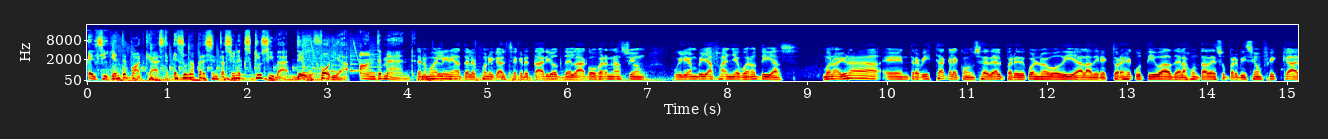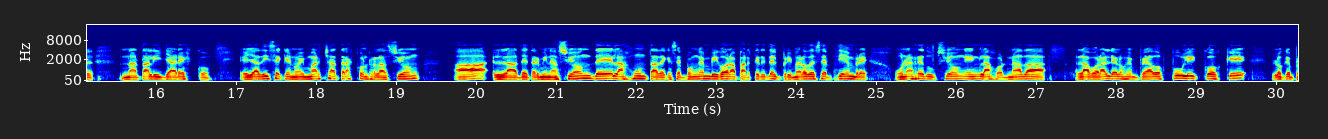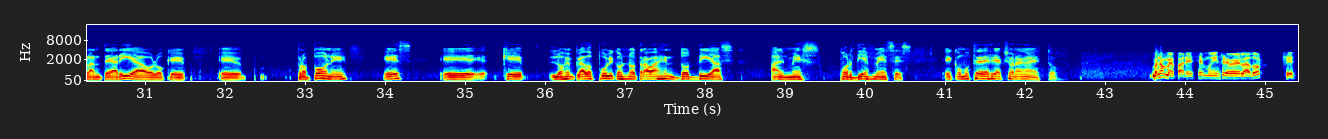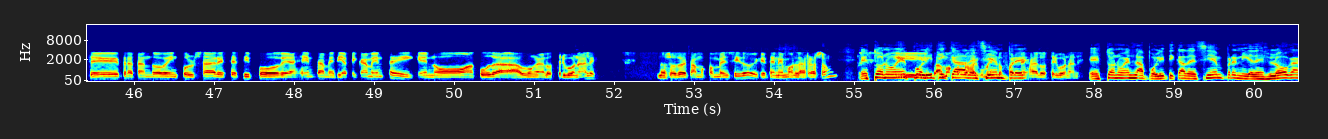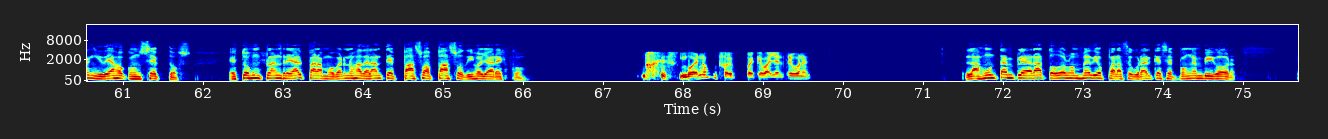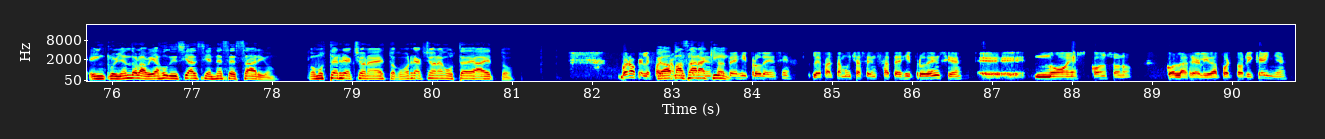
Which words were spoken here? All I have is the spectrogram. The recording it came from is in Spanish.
El siguiente podcast es una presentación exclusiva de Euforia On Demand. Tenemos en línea telefónica al secretario de la Gobernación, William Villafañe. Buenos días. Bueno, hay una eh, entrevista que le concede al periódico El Nuevo Día la directora ejecutiva de la Junta de Supervisión Fiscal, Natalie Yaresco. Ella dice que no hay marcha atrás con relación a la determinación de la Junta de que se ponga en vigor a partir del primero de septiembre una reducción en la jornada laboral de los empleados públicos que lo que plantearía o lo que eh, propone es eh, que los empleados públicos no trabajen dos días al mes por diez meses. Eh, ¿Cómo ustedes reaccionan a esto? Bueno, me parece muy revelador que esté tratando de impulsar este tipo de agenda mediáticamente y que no acuda aún a los tribunales. Nosotros estamos convencidos de que tenemos la razón. Esto no es política de siempre. los tribunales. Esto no es la política de siempre, ni de eslogan, ideas o conceptos. Esto es un plan real para movernos adelante paso a paso, dijo Yaresco. bueno, pues, pues que vaya al tribunal. La Junta empleará todos los medios para asegurar que se ponga en vigor, incluyendo la vía judicial si es necesario. ¿Cómo usted reacciona a esto? ¿Cómo reaccionan ustedes a esto? Bueno, que le ¿Qué va falta a pasar mucha aquí? sensatez y prudencia. Le falta mucha sensatez y prudencia. Eh, no es consono con la realidad puertorriqueña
